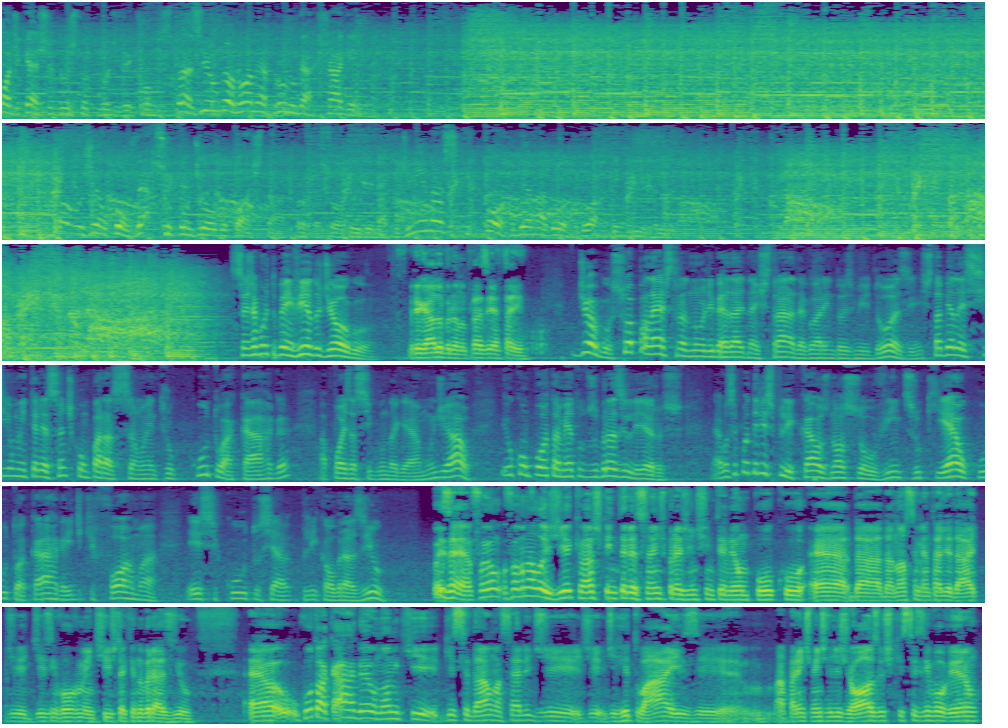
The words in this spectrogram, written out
podcast do Instituto Ludwig Fomes Brasil. Meu nome é Bruno Garchagen. Hoje eu converso com Diogo Costa, professor do IBMEC de Minas e coordenador do Ordem Livre. Seja muito bem-vindo, Diogo. Obrigado, Bruno. Prazer estar aí. Diogo, sua palestra no Liberdade na Estrada, agora em 2012, estabelecia uma interessante comparação entre o culto à carga, após a Segunda Guerra Mundial, e o comportamento dos brasileiros. É, você poderia explicar aos nossos ouvintes o que é o culto à carga e de que forma esse culto se aplica ao Brasil? Pois é, foi, foi uma analogia que eu acho que é interessante para a gente entender um pouco é, da, da nossa mentalidade desenvolvimentista aqui no Brasil. É, o culto à carga é o nome que, que se dá a uma série de, de, de rituais e, aparentemente religiosos que se desenvolveram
